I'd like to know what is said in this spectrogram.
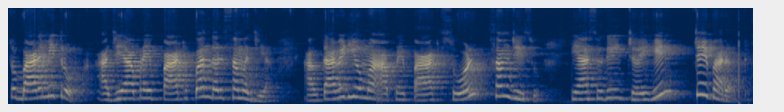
તો બાળ મિત્રો આજે આપણે પાઠ પંદર સમજ્યા. આવતા વિડીયોમાં આપણે પાઠ સોળ સમજીશું. ત્યાં સુધી જય હિન્દ, જય ભારત.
